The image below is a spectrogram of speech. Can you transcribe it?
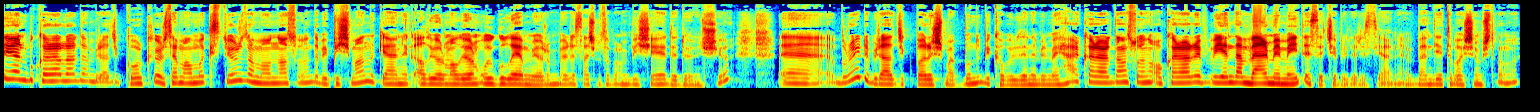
Yani bu kararlardan birazcık korkuyoruz. Hem almak istiyoruz ama ondan sonra da bir pişmanlık yani alıyorum alıyorum uygulayamıyorum. Böyle saçma sapan bir şeye de dönüşüyor. Ee, burayla birazcık barışmak, bunu bir kabullenebilmek. Her karardan sonra o kararı yeniden vermemeyi de seçebiliriz yani. Ben diyete başlamıştım ama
